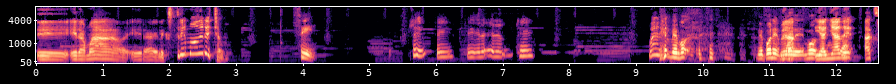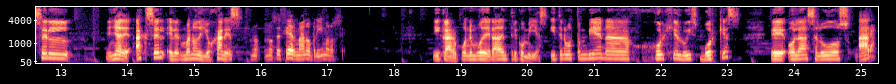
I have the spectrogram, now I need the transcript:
eh, era más. era el extremo derecha. Sí. Sí, sí, sí, era- era- sí. Bueno, me, po- me pone... mira, mode- mo- y añade ya, Axel. Y añade Axel, el hermano de Johannes, No, no sé si es hermano, primo, no sé. Y claro, pone moderada entre comillas. Y tenemos también a Jorge Luis Borges. Eh, hola, saludos a Crack,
